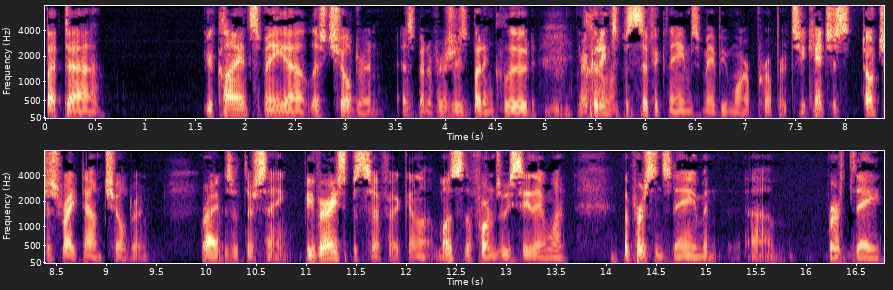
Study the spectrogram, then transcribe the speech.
But uh, your clients may uh, list children as beneficiaries, but include including common. specific names may be more appropriate. So you can't just don't just write down children. Right. Is what they're saying. Be very specific. And most of the forms we see, they want the person's name and um, birth date,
